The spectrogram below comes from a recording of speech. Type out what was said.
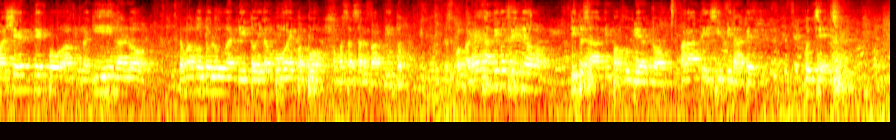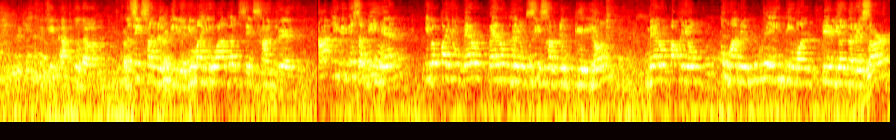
pasyente po ang naghihingalo na matutulungan dito? Ilang buhay pa po ang masasalbang dito? Kaya sabi ko sa inyo, dito sa ating panggobyerno, parati isipin natin, konsensya. Okay, back to the, the 600 billion, yung mahiwagang 600. Ah, ibig ko sabihin, iba pa yung, meron, meron kayong 600 billion, meron pa kayong 281 billion na reserve,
